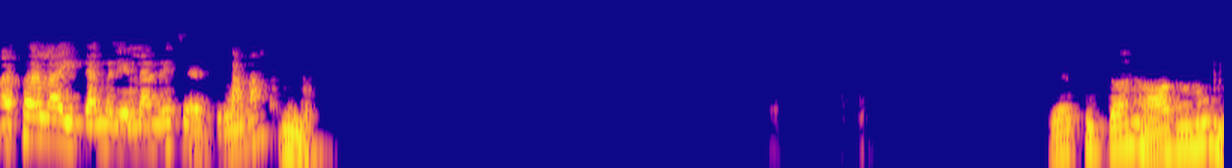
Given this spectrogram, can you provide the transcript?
மசாலா ஐட்டங்கள் எல்லாமே சேர்த்துருவோம்னா ம். ஏத்துத்தான் ஆகணும்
